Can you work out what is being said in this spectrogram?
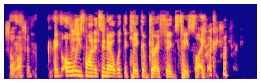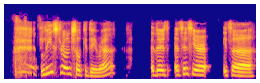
so often. I've always this... wanted to know what the cake of dried figs tastes like. Listron shel There's it says here it's a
